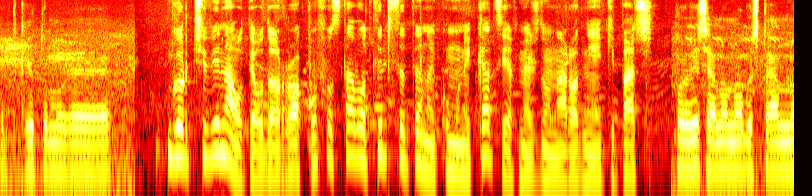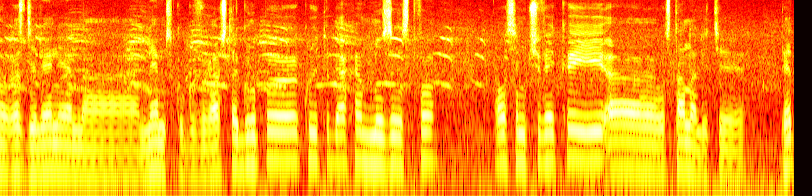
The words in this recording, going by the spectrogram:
открито море, Горчевина от Елдор Роков остава от липсата на комуникация в международния екипаж. Появи се едно много странно разделение на немско говоряща група, които бяха мнозинство, 8 човека и а, останалите 5.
